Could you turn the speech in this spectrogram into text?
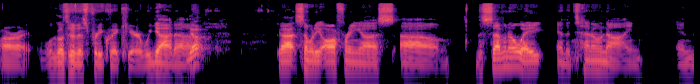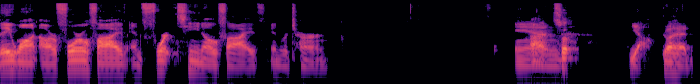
All right. We'll go through this pretty quick here. We got uh yep. got somebody offering us um, the 708 and the 1009 and they want our 405 and 1405 in return. And right, so, yeah, go ahead.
